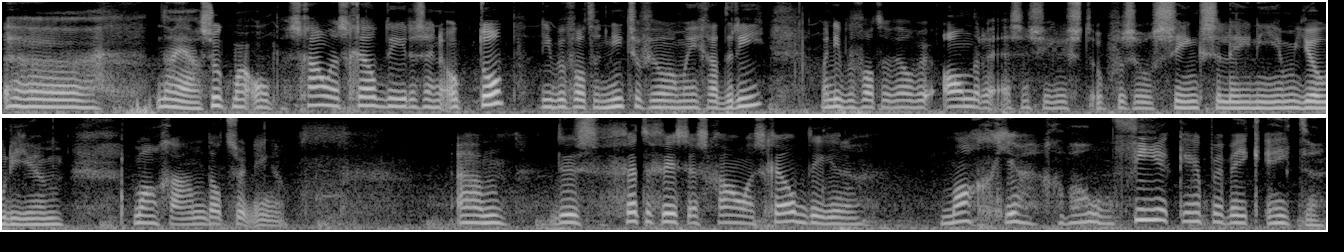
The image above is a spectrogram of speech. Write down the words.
Uh, nou ja, zoek maar op. Schouw- en schelpdieren zijn ook top. Die bevatten niet zoveel omega-3. Maar die bevatten wel weer andere essentiële stoffen zoals zink, selenium, jodium, mangaan, dat soort dingen. Um, dus vette vis en schaal- en schelpdieren mag je gewoon vier keer per week eten.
